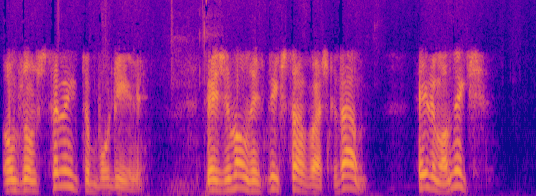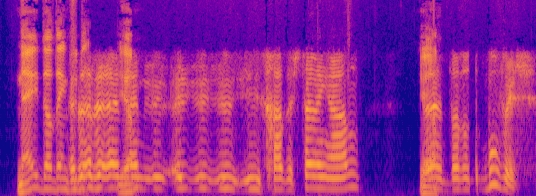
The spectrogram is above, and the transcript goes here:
om zo'n stelling te borderen? Deze man heeft niks strafbaars gedaan. Helemaal niks. Nee, dat denkt u... En, en, en, ja. en u, u, u, u- u gaat de stelling aan Ja. eh, dat het een boef is.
